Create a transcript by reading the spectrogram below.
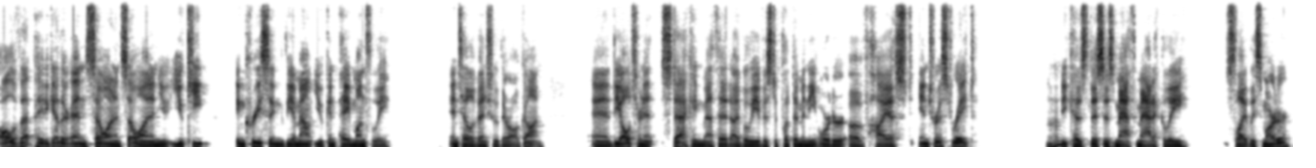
all of that pay together and so on and so on and you, you keep increasing the amount you can pay monthly until eventually they're all gone and the alternate stacking method, I believe, is to put them in the order of highest interest rate Mhm. because this is mathematically slightly smarter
